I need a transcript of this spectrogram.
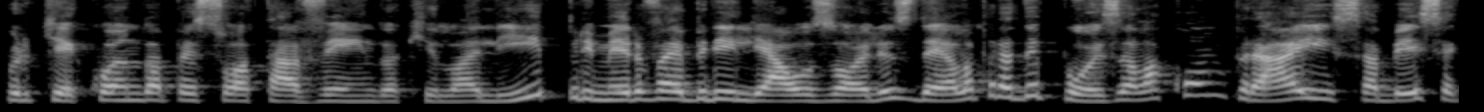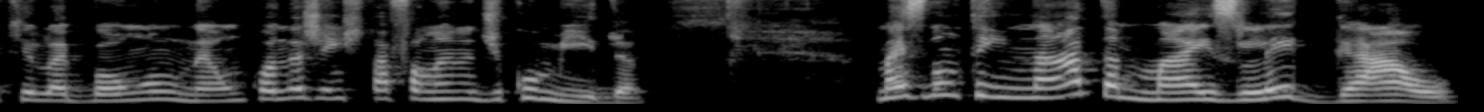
porque quando a pessoa está vendo aquilo ali, primeiro vai brilhar os olhos dela para depois ela comprar e saber se aquilo é bom ou não, quando a gente está falando de comida. Mas não tem nada mais legal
